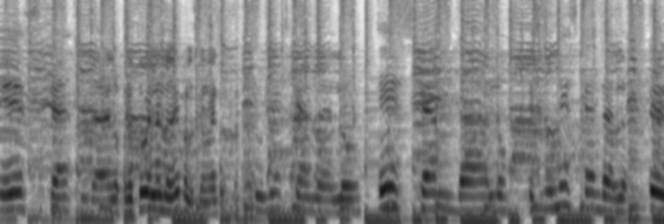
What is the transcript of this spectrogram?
Escándalo. Pero estoy bailando, ¿eh? Para los que no ven. Es un escándalo. Escándalo. Es un escándalo. Eh,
